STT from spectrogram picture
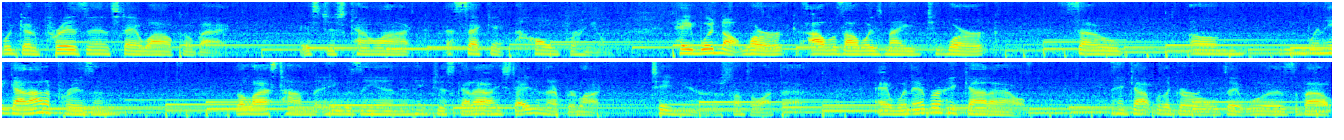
would go to prison, stay a while, go back. It's just kind of like a second home for him. He would not work. I was always made to work. So um, when he got out of prison, the last time that he was in and he just got out, he stayed in there for like 10 years or something like that. And whenever he got out, he got with a girl that was about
